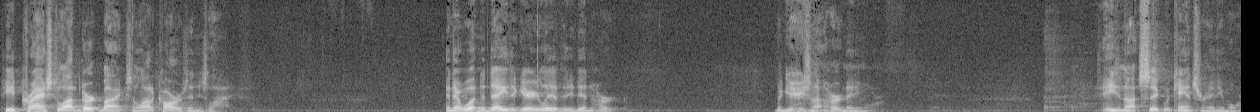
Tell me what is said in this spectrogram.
He had crashed a lot of dirt bikes and a lot of cars in his life. And there wasn't a day that Gary lived that he didn't hurt. But Gary's not hurting anymore. He's not sick with cancer anymore.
